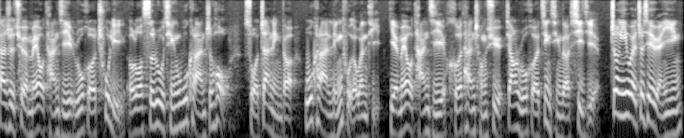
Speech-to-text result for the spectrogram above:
但是却没有谈及如何处理俄罗斯入侵乌克兰之后所占领的乌克兰领土的问题，也没有谈及和谈程序将如何进行的细节。正因为这些原因，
